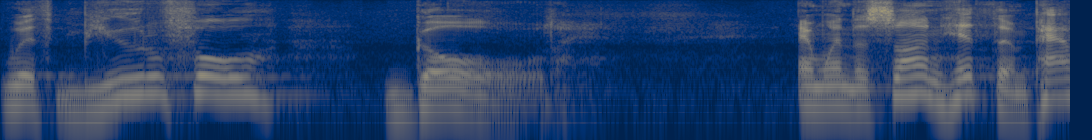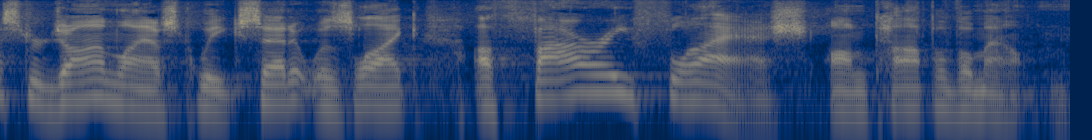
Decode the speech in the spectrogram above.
with beautiful gold. And when the sun hit them, Pastor John last week said it was like a fiery flash on top of a mountain.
